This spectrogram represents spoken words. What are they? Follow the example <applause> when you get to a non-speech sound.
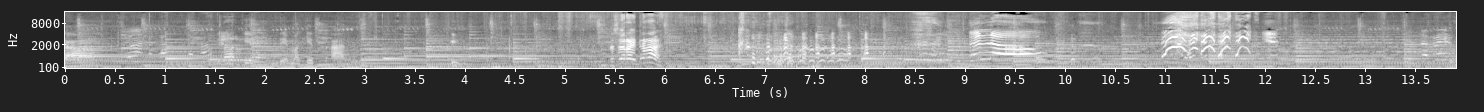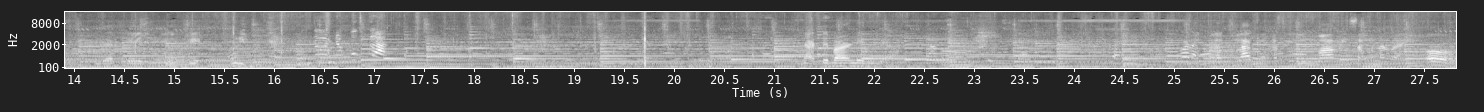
ah. Klaro. Makit, di makitaan. Nasaray, tara! Hello! Dati, Barlin ya. Diba nag-vlog-vlog na kasi yung mami sa una rin. Oh,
